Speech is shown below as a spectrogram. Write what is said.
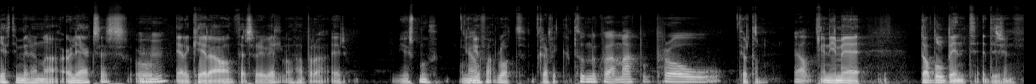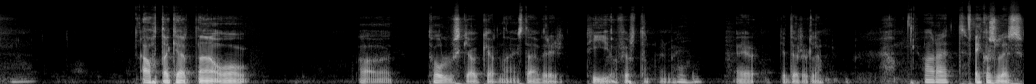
gefti mér hérna Early Access og er að keira á þessari vel og það bara er mjög smúð og Já. mjög flott grafík, Þú með hvað, MacBook Pro? 14 Já, en ég er með Double Bind Edition. 8 kjarna og uh, 12 skjákjarna í staðan fyrir 10 og 14 mm -hmm. ég getur örgulega alright eitthvað svo leis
